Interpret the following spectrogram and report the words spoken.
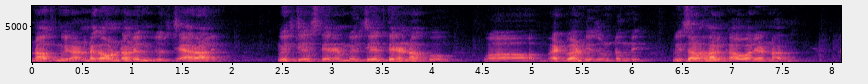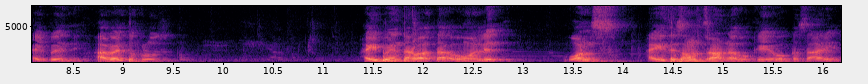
నాకు మీరు అండగా ఉండాలి మీరు చేరాలి. మీరు చేస్తేనే మీరు చేస్తేనే నాకు అడ్వాంటేజ్ ఉంటుంది. మీ సలహాలు కావాలి అన్నారు. అయిపోయింది. ఆ వెల్త్ క్లోజ్. అయిపోయిన తర్వాత ఓన్లీ వన్స్ ఐదు సంవత్సరాల్లో ఒకే ఒక్కసారి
